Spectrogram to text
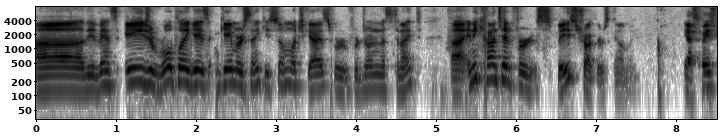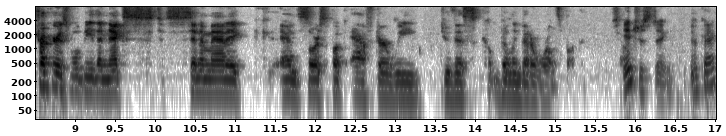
Uh, the advanced age of role playing gamers. Thank you so much, guys, for for joining us tonight. Uh, any content for Space Truckers coming? yeah, Space Truckers will be the next cinematic and source book after we do this Building Better Worlds book. So, Interesting. Okay.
